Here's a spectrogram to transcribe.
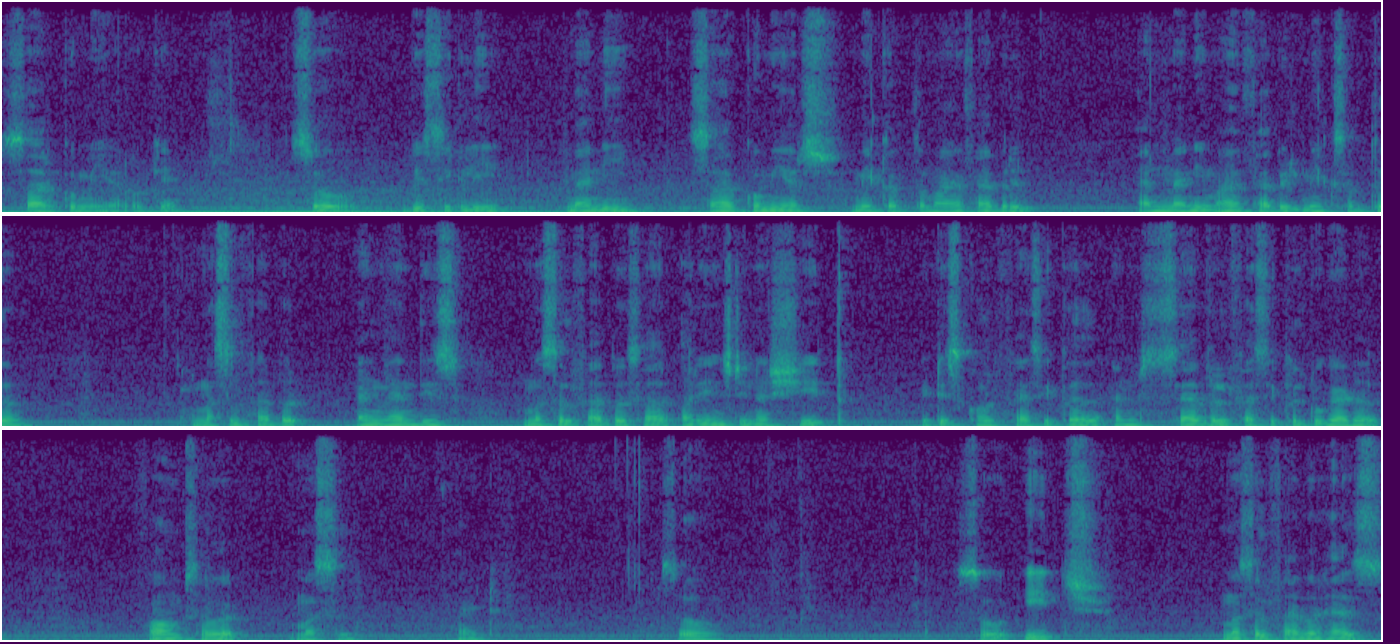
sarcomere okay? So basically many sarcomeres make up the myofibril and many myofibril makes up the muscle fiber. And when these muscle fibers are arranged in a sheath it is called fascicle and several fascicle together forms our muscle right? So so each muscle fiber has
